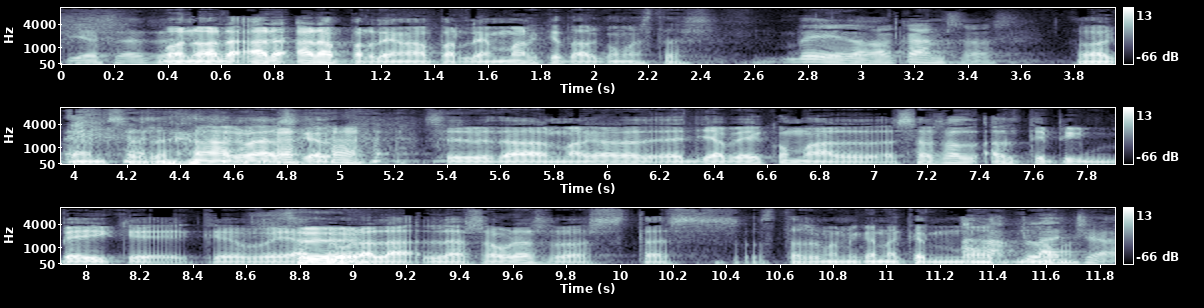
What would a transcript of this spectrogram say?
ja saps. Bueno, ara, ara, ara parlem, ara parlem. Marc, què tal, com estàs? Bé, de vacances. De vacances. Ah, clar, és que sí, és veritat, el Marc ja ve com el... Saps el, el típic vell que, que ve a Sí. veure la, les obres? o Estàs, estàs una mica en aquest A mod, la platja,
